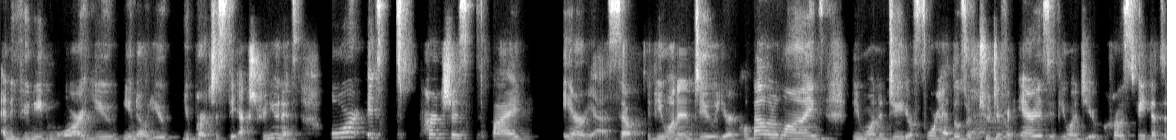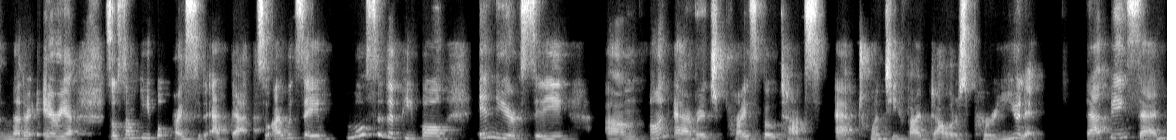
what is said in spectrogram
And if you need more, you you know you you purchase the extra units, or it's purchased by area. So if you want to do your glabellar lines, you want to do your forehead, those are two different areas. If you want to do your crow's feet, that's another area. So some people price it at that. So I would say most of the people in New York City, um, on average, price Botox at $25 per unit. That being said,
